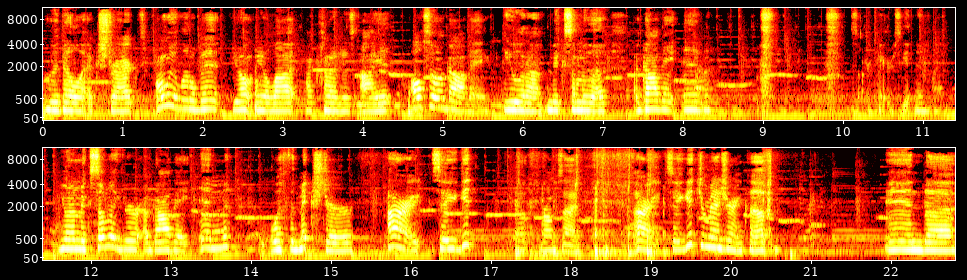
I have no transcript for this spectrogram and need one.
vanilla extract. Only a little bit, you don't need a lot. I kind of just eye it. Also agave. You wanna mix some of the agave in. Sorry, hair's getting in way. You wanna mix some of your agave in with the mixture. Alright, so you get, wrong side. Alright, so you get your measuring cup. And, uh,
